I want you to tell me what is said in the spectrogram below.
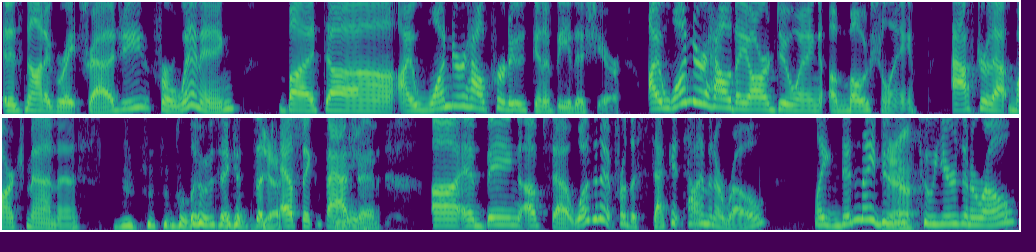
It is not a great strategy for winning, but uh, I wonder how Purdue's going to be this year. I wonder how they are doing emotionally after that March Madness, losing in such Yes. epic fashion uh, and being upset. Wasn't it for the second time in a row? Like, didn't they do Yeah. this two years in a row?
